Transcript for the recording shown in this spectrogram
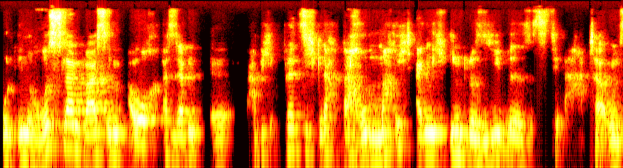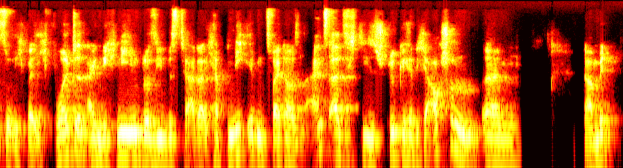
und in Russland war es eben auch, also dann äh, habe ich plötzlich gedacht, warum mache ich eigentlich inklusives Theater und so? Ich, weil ich wollte eigentlich nie inklusives Theater. Ich habe nie eben 2001, als ich diese Stücke, hätte ich auch schon ähm, damit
